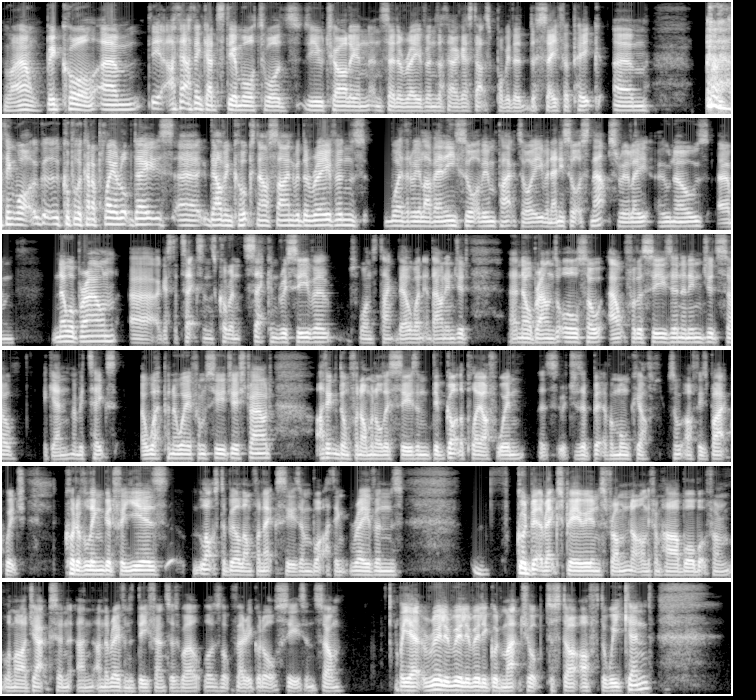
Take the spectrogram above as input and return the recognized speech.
Wow, big call. Um, I think I think I'd steer more towards you, Charlie, and, and say the Ravens. I think I guess that's probably the, the safer pick. Um, I think what a couple of kind of player updates. Uh, Dalvin Cook's now signed with the Ravens. Whether he'll have any sort of impact or even any sort of snaps, really, who knows? Um, Noah Brown, uh, I guess the Texans' current second receiver, once Tank Dell went down injured. Uh, Noah Brown's also out for the season and injured, so again, maybe takes a weapon away from CJ Stroud. I think they've done phenomenal this season. They've got the playoff win, which is a bit of a monkey off off his back, which could have lingered for years. Lots to build on for next season, but I think Ravens good bit of experience from not only from Harbaugh but from Lamar Jackson and, and the Ravens defense as well. Those look very good all season. So, but yeah, really, really, really good matchup to start off the weekend.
